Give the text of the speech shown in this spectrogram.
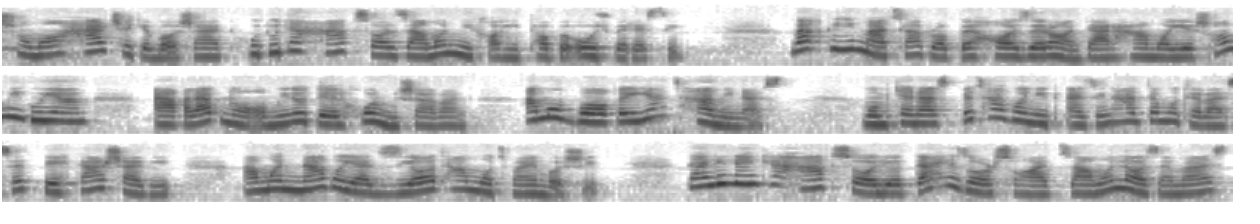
شما هر چه که باشد حدود هفت سال زمان می خواهید تا به اوج برسید. وقتی این مطلب را به حاضران در همایش ها می گویم اغلب ناامید و دلخور می شوند اما واقعیت همین است. ممکن است بتوانید از این حد متوسط بهتر شوید اما نباید زیاد هم مطمئن باشید. دلیل اینکه هفت سال یا ده هزار ساعت زمان لازم است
